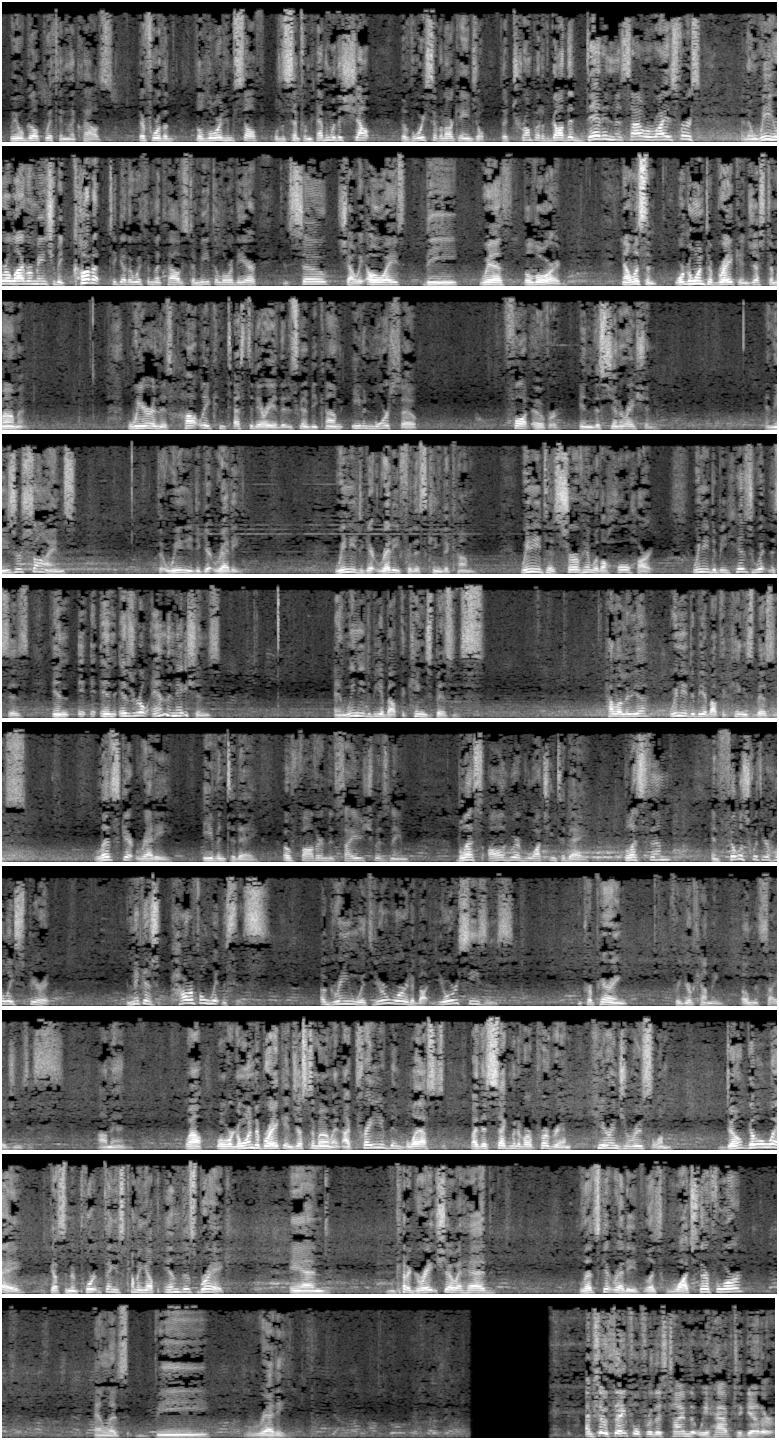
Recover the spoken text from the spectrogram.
We will go up with him in the clouds. Therefore, the, the Lord himself will descend from heaven with a shout, the voice of an archangel, the trumpet of God. The dead in Messiah will rise first. And then we who are alive remain shall be caught up together with him in the clouds to meet the Lord of the air. And so shall we always be with the Lord. Now listen, we're going to break in just a moment we are in this hotly contested area that is going to become even more so fought over in this generation. And these are signs that we need to get ready. We need to get ready for this king to come. We need to serve him with a whole heart. We need to be his witnesses in, in Israel and the nations. And we need to be about the king's business. Hallelujah. We need to be about the king's business. Let's get ready even today. Oh, Father, in Messiah Yeshua's name, bless all who are watching today. Bless them and fill us with your Holy Spirit and make us powerful witnesses, agreeing with your word about your seasons and preparing for your coming, O Messiah Jesus. Amen. Well, well, we're going to break in just a moment. I pray you've been blessed by this segment of our program here in Jerusalem. Don't go away. We've got some important things coming up in this break. And we've got a great show ahead. Let's get ready. Let's watch, therefore, and let's be ready. I'm so thankful for this time that we have together.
